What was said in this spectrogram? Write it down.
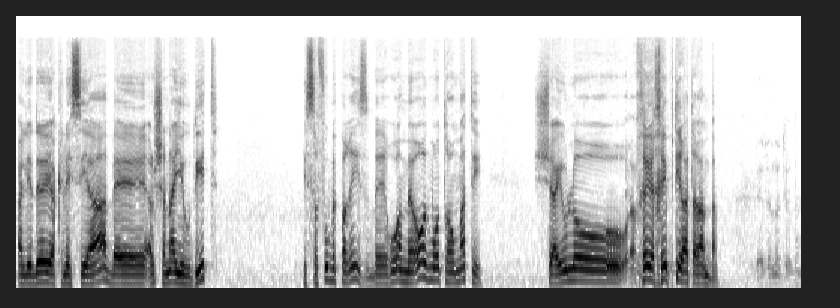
על ידי הכנסייה בהלשנה יהודית, נשרפו בפריז, באירוע מאוד מאוד טראומטי, שהיו לו, אחרי, אחרי פטירת הרמב"ם. כן.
